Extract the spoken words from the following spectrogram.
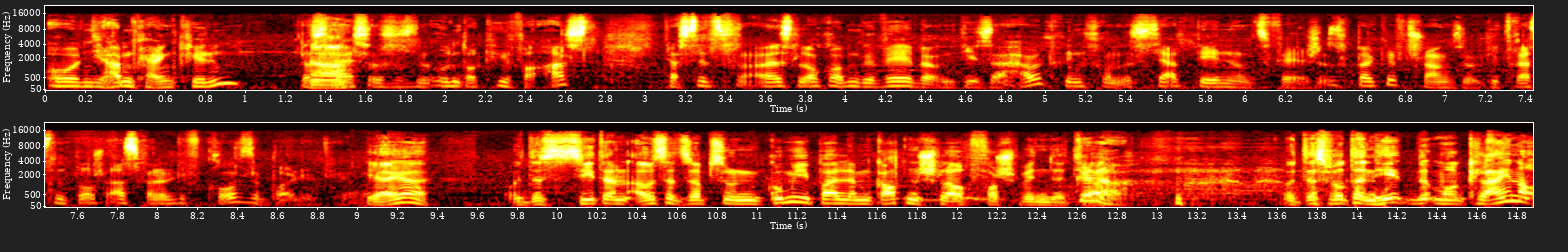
Und die haben kein Kinn. Das Ja. heißt, es ist ein untertiefer Ast. Das sitzt dann alles locker im Gewebe. Und diese Haut ringsherum ist sehr dehnungsfähig. Das ist bei Giftschlangen so. Die fressen durchaus relativ große Beutetiere. Ja, ja. Und das sieht dann aus, als ob so ein Gummiball im Gartenschlauch verschwindet. Genau. Ja. Und das wird dann hinten immer kleiner.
